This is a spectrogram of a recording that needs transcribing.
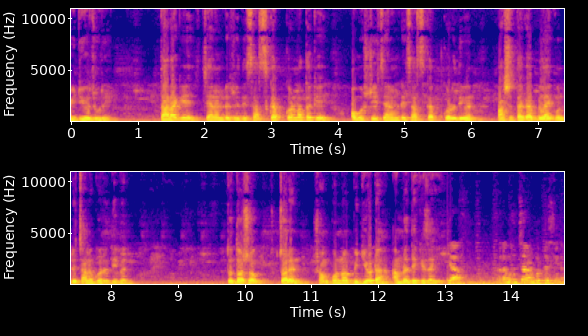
ভিডিও জুড়ে। তার আগে চ্যানেলটি যদি সাবস্ক্রাইব করা না থাকে, অবশ্যই চ্যানেলটি সাবস্ক্রাইব করে দিবেন, পাশে থাকা বেলাইকনটি চালু করে দিবেন। তো দর্শক, চলেন, সম্পূর্ণ ভিডিওটা আমরা দেখে যাই। উচ্চারণ করতেছি না।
